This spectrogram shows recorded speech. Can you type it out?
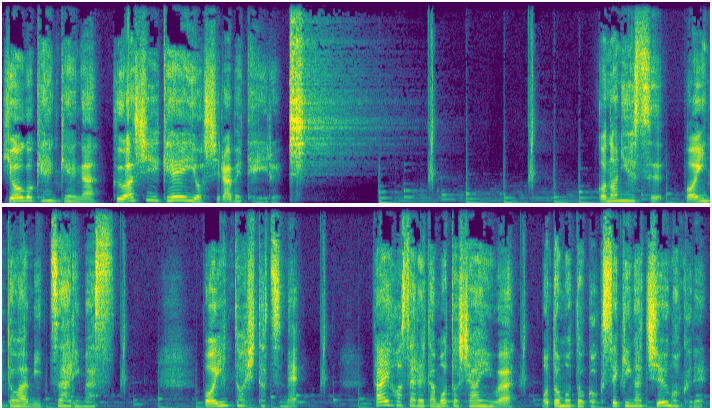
兵庫県警が詳しい経緯を調べている。このニュース、ポイントは3つあります。ポイント1つ目。逮捕された元社員は、もともと国籍が中国で、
